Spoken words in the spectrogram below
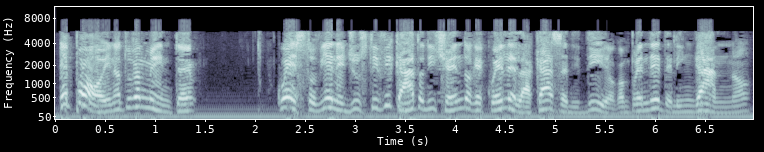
E poi, naturalmente, questo viene giustificato dicendo che quella è la casa di Dio, comprendete l'inganno?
